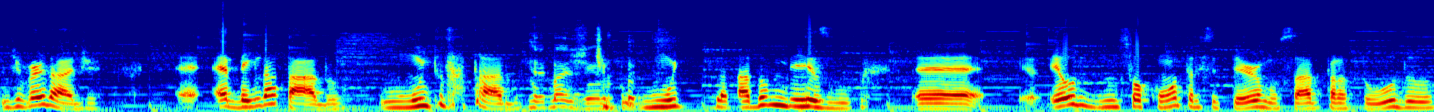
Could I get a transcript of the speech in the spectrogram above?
De verdade. É, é bem datado. Muito datado. Eu imagino. Tipo, muito datado mesmo. É, eu- não sou contra esse termo, sabe, para tudo.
